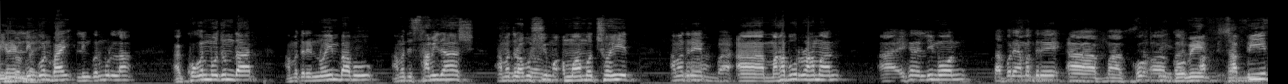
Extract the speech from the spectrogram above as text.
এখানে লিঙ্কন ভাই। লিঙ্কন মোল্লা খোকন মজুমদার আমাদের নঈম বাবু আমাদের স্বামী দাস আমাদের অবশ্যই মোহাম্মদ শহীদ আমাদের মাহবুর রহমান এখানে লিমন তারপরে আমাদের সাব্বির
